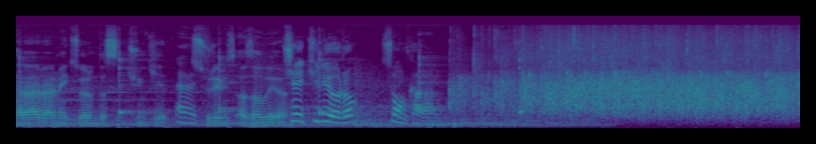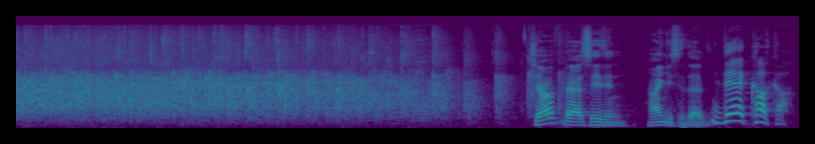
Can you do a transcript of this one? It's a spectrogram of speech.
Karar vermek zorundasın çünkü evet. süremiz azalıyor. Çekiliyorum. Son karar. Cevap verseydin hangisi derdin? D kaka.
